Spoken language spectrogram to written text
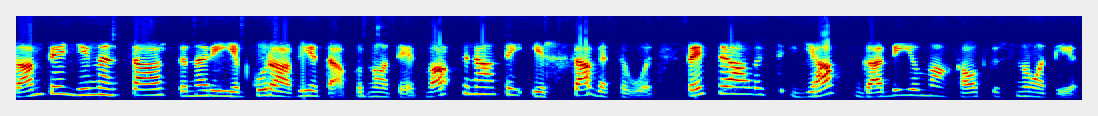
gan pie ģimenes ārsta, gan arī jebkurā vietā, kur notiek vakcinācija, ir sagatavoti speciālisti, ja gadījumā kaut kas notiek.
